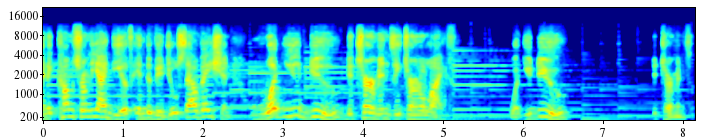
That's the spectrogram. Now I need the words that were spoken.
And it comes from the idea of individual salvation. What you do determines eternal life. What you do determines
